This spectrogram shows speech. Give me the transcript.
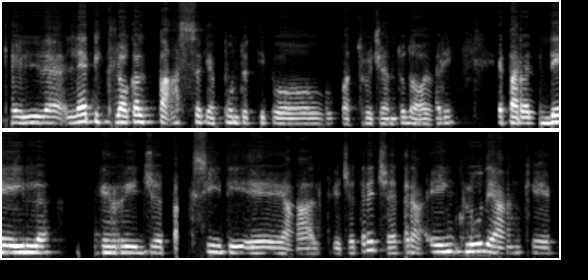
c'è il, l'Epic Local Pass che appunto è tipo 400 dollari e parla di Dale, Breckenridge, Park City e altri eccetera eccetera e include anche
